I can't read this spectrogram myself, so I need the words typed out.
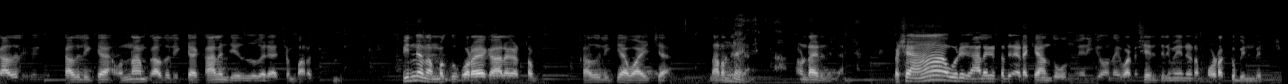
കാതുലിക്ക കാതോലിക്ക ഒന്നാം കാതോലിക്ക കാലം ചെയ്തത് വരെ അച്ഛൻ പറഞ്ഞു. പിന്നെ നമുക്ക് കുറെ കാലഘട്ടം കാതോലിക്ക വാഴ്ച നടന്നില്ല. ഉണ്ടായിരുന്നില്ല. പക്ഷെ ആ ഒരു കാലഘട്ടത്തിന് ഇടയ്ക്കാന്ന് തോന്നുന്നു. എനിക്ക് തോന്നുന്നു വടശ്ശേരി തിരുമേനിയുടെ മുടക്ക് പിൻവലിച്ചു.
